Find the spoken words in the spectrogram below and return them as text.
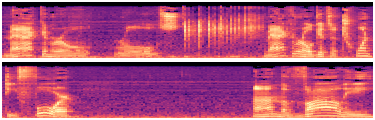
McEnroe rolls. McEnroe gets a 24 on the volley.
